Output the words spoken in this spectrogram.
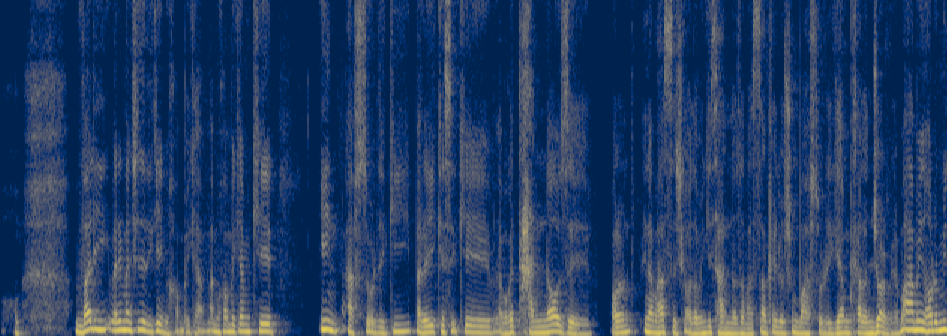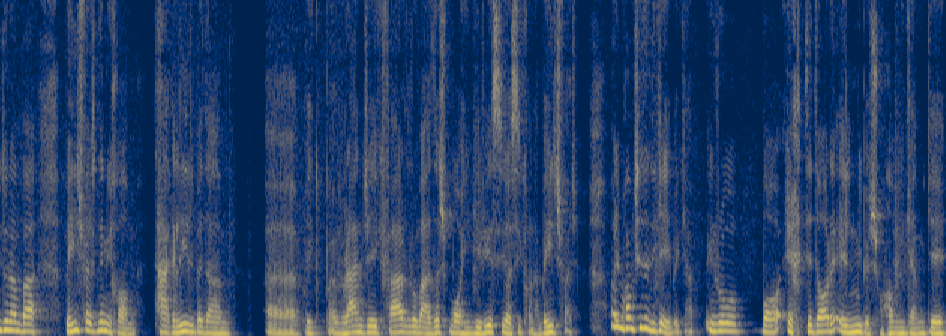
خب، ولی ولی من چیز دیگه می‌خوام بگم. من می‌خوام بگم که این افسردگی برای کسی که واقع تنازه حالا اینم هستش که آدم که تنازم هستن خیلیشون با افسردگی هم کلنجار میرن. ما همه اینها رو می‌دونم و به هیچ وجه نمی‌خوام تقلیل بدم یک رنج یک فرد رو و ازش ماهیگیری سیاسی کنم به هیچ وجه. ولی می‌خوام چیز دیگه ای بگم. این رو با اقتدار علمی به شما میگم که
